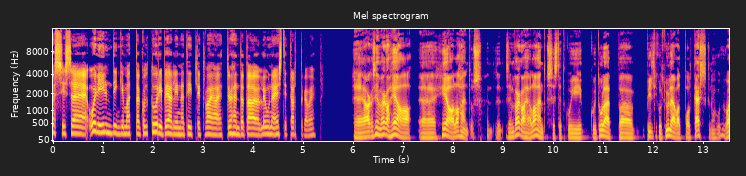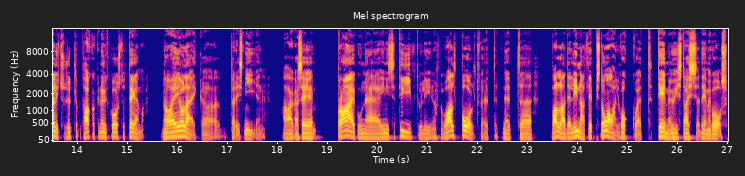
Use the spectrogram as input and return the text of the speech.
kas siis äh, oli ilmtingimata kultuuripealinna tiitlit vaja, et ühendada Lõuna-Eestit Tartuga või? Äh, aga see on väga hea, äh, hea lahendus, see on väga hea lahendus, sest et kui, kui tuleb äh, piltlikult ülevalt poolt käsk, nagu valitsus ütleb, et hakake nüüd koostööd tegema, no ei ole ikka päris nii, on ju. aga see praegune initsiatiiv tuli noh, nagu altpoolt või et, et need vallad ja linnad leppisid omavahel kokku, et teeme ühist asja, teeme koos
